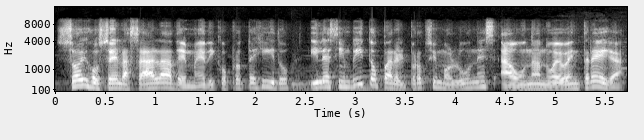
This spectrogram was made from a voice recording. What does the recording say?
Soy José La Sala de Médico Protegido y les invito para el próximo lunes a una nueva entrega.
